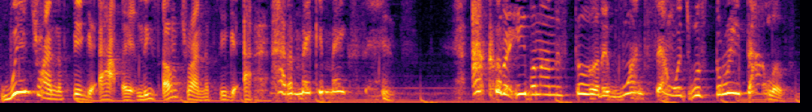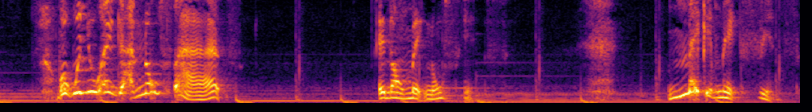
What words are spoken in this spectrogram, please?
we're trying to figure out, at least I'm trying to figure out how to make it make sense. I could have even understood if one sandwich was $3. But when you ain't got no sides, it don't make no sense. Make it make sense.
